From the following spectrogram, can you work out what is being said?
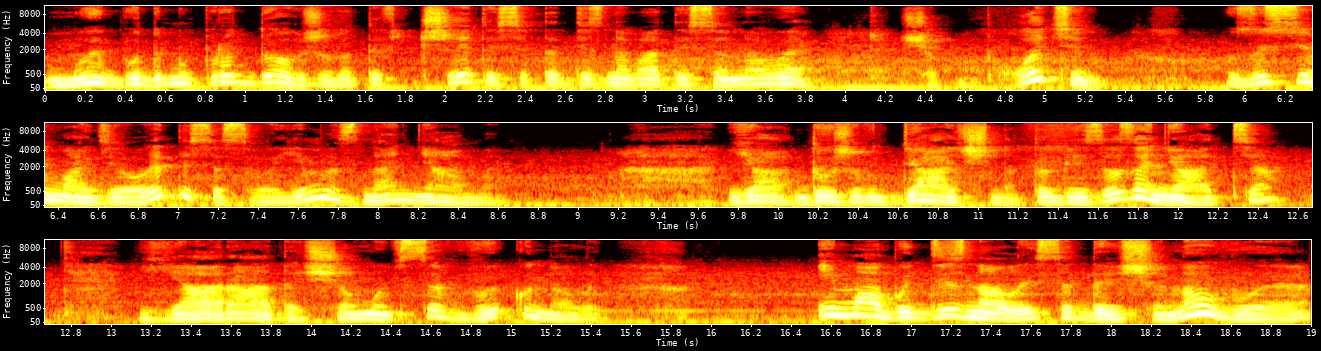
ми будемо продовжувати вчитися та дізнаватися нове, щоб потім з усіма ділитися своїми знаннями. Я дуже вдячна тобі за заняття. Я рада, що ми все виконали і, мабуть, дізналися дещо нове.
